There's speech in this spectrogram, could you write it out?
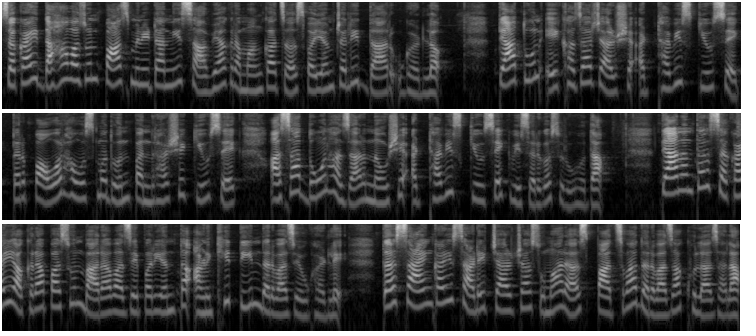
सकाळी दहा वाजून पाच मिनिटांनी सहाव्या क्रमांकाचं स्वयंचलित दार उघडलं. त्यातून एक हजार चारशे अठ्ठावीस क्युसेक तर पॉवर हाऊसमधून पंधराशे क्युसेक असा दोन हजार नऊशे अठ्ठावीस क्युसेक विसर्ग सुरू होता. त्यानंतर सकाळी अकरापासून बारा वाजेपर्यंत आणखी तीन दरवाजे उघडले. तर सायंकाळी साडेचारच्या सुमारास पाचवा दरवाजा खुला झाला.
